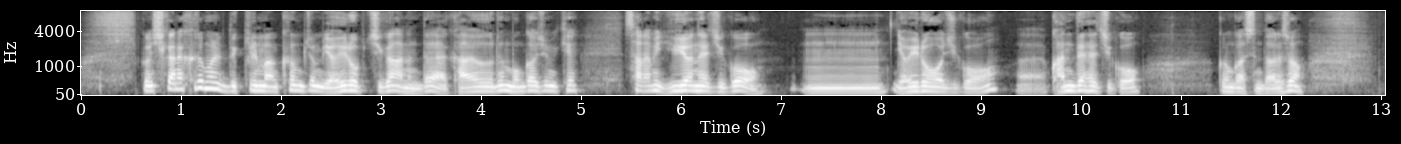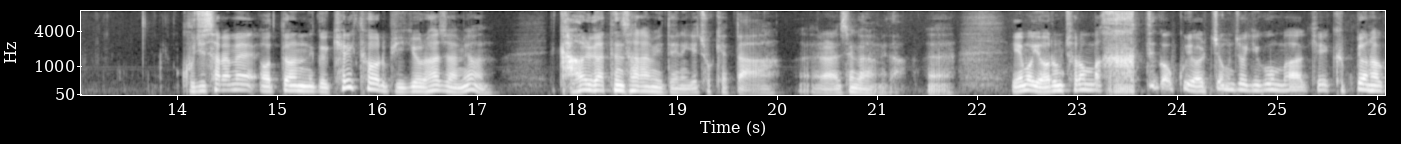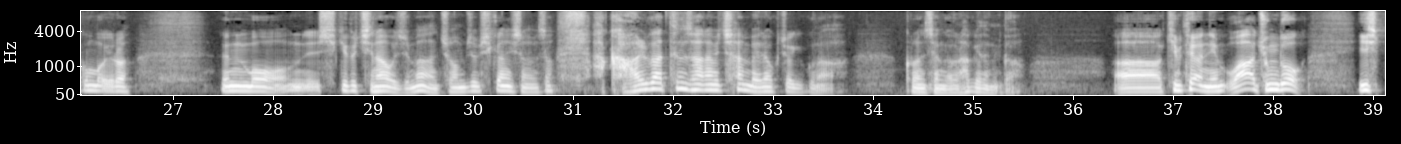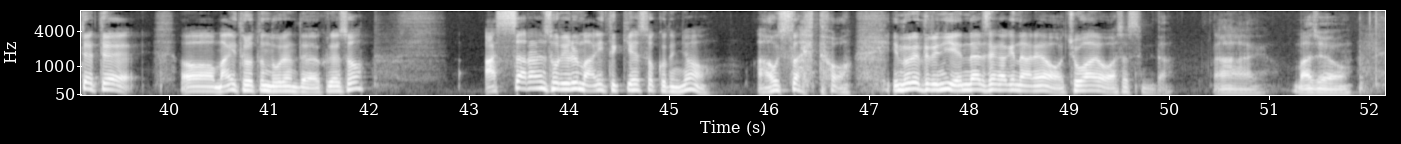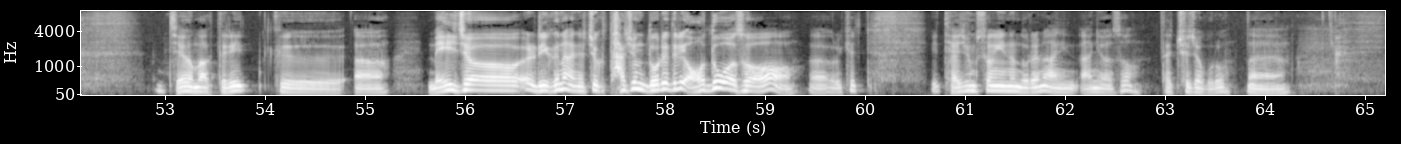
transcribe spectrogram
그런 시간의 흐름을 느낄 만큼 좀 여유롭지가 않은데, 가을은 뭔가 좀 이렇게 사람이 유연해지고, 음, 여유로워지고, 관대해지고, 그런 것 같습니다. 그래서 굳이 사람의 어떤 그 캐릭터를 비교를 하자면, 가을 같은 사람이 되는 게 좋겠다라는 생각합니다. 예. 이게 뭐 여름처럼 막 뜨겁고 열정적이고 막 이렇게 급변하고 뭐 이런 뭐 시기도 지나오지만 점점 시간이 지나면서 아 가을 같은 사람이 참 매력적이구나 그런 생각을 하게 됩니다. 아 김태현님 와 중독 20대 때 어, 많이 들었던 노래인데 그래서 아싸라는 소리를 많이 듣게 했었거든요. 아웃사이더. 이 노래 들으니 옛날 생각이 나네요. 좋아요. 왔었습니다. 아, 맞아요. 제 음악들이 그, 어, 메이저 리그는 아니었죠. 다 좀 노래들이 어두워서, 어, 그렇게 이 대중성이 있는 노래는 아니, 아니어서 대체적으로, 네.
